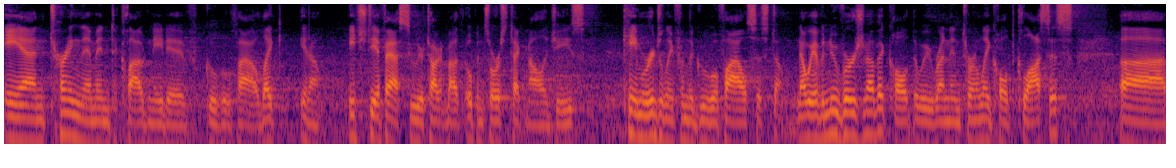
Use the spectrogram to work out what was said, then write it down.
and turning them into cloud native Google Cloud. Like, you know, HDFS, we were talking about open source technologies, came originally from the Google file system. Now we have a new version of it called that we run internally called Colossus. Uh,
